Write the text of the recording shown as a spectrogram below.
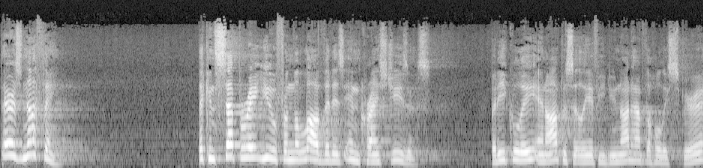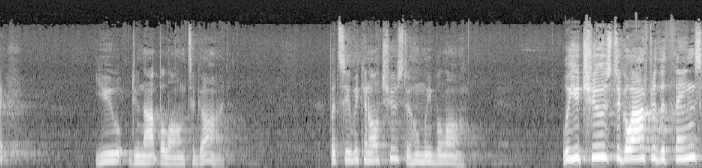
There is nothing that can separate you from the love that is in Christ Jesus. But equally and oppositely, if you do not have the Holy Spirit, you do not belong to God. But see, we can all choose to whom we belong. Will you choose to go after the things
